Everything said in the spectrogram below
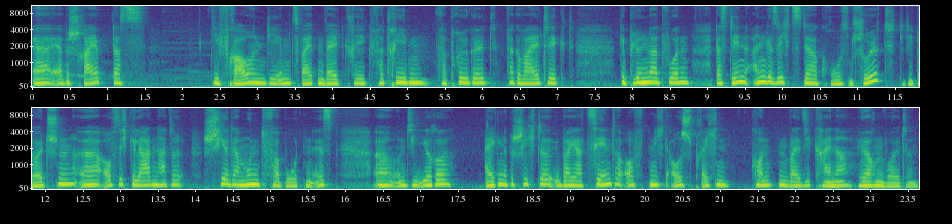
Äh, er beschreibt, dass die Frauen, die im Zweiten Weltkrieg vertrieben, verprügelt, vergewaltigt, geplündert wurden, dass denen angesichts der großen Schuld, die die Deutschen äh, auf sich geladen hatte, schier der Mund verboten ist äh, und sie ihre eigene Geschichte über Jahrzehnte oft nicht aussprechen konnten, weil sie keiner hören wollte.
